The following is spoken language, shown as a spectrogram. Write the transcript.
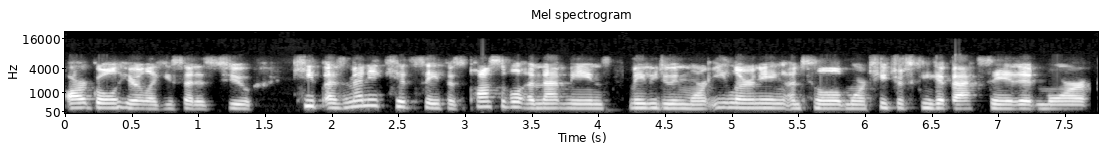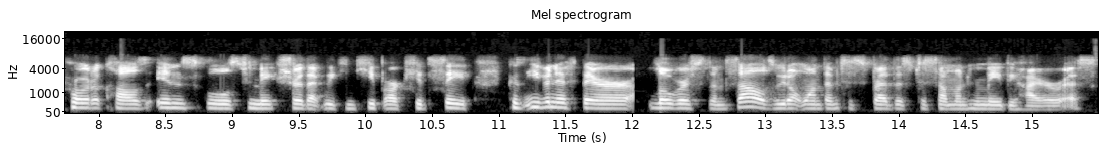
our goal here, like you said, is to keep as many kids safe as possible. And that means maybe doing more e learning until more teachers can get vaccinated, more protocols in schools to make sure that we can keep our kids safe. Because even if they're low risk themselves, we don't want them to spread this to someone who may be higher risk.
